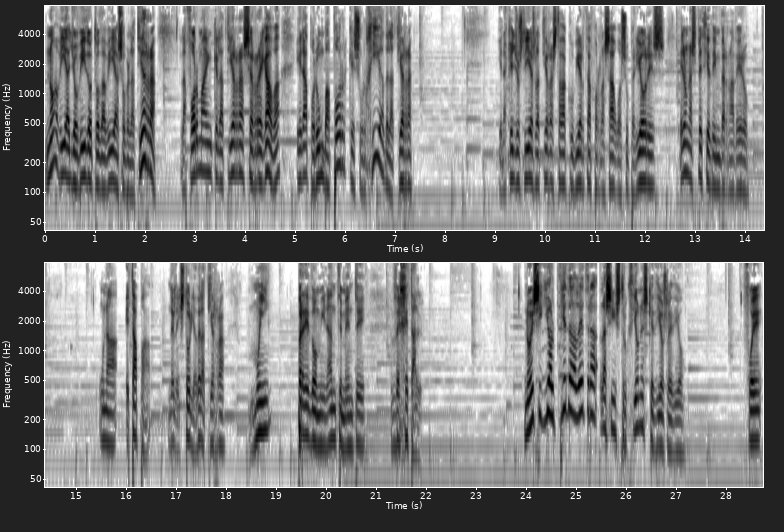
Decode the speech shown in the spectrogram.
no había llovido todavía sobre la tierra. La forma en que la tierra se regaba era por un vapor que surgía de la tierra y en aquellos días la tierra estaba cubierta por las aguas superiores, era una especie de invernadero, una etapa de la historia de la tierra muy predominantemente vegetal. Noé siguió al pie de la letra las instrucciones que Dios le dio. Fue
